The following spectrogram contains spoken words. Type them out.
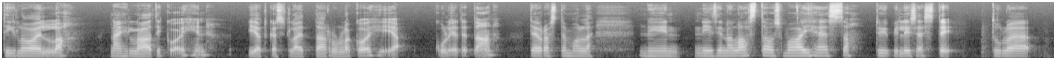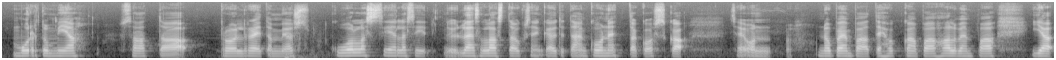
tiloilla näihin laatikoihin, jotka sitten laitetaan rullakoihin ja kuljetetaan teurastamolle, niin, niin siinä lastausvaiheessa tyypillisesti tulee murtumia, saattaa broilereita myös kuolla siellä. Yleensä lastaukseen käytetään konetta, koska se on nopeampaa, tehokkaampaa, halvempaa ja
